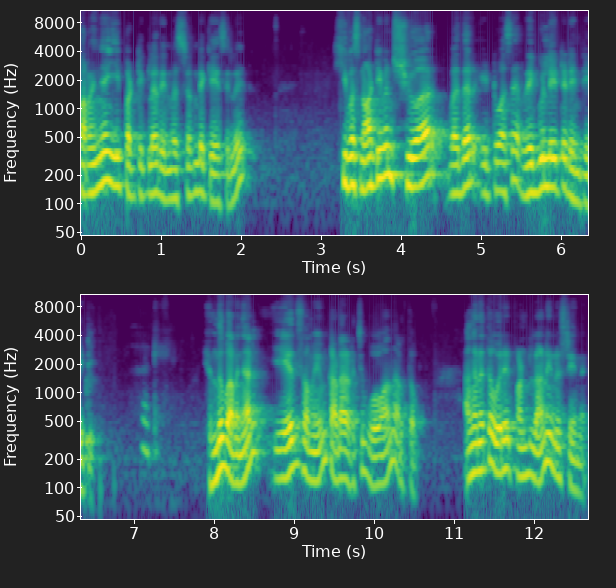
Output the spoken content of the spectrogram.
പറഞ്ഞ ഈ പർട്ടിക്കുലർ ഇൻവെസ്റ്ററിന്റെ കേസിൽ he was not even sure whether it was a regulated entity okay എന്ന് പറഞ്ഞാൽ ഏത് സമയവും കട അടച്ചു പോകാമെന്ന് അർത്ഥം. അങ്ങനത്തെ ഒരു ഫണ്ടിലാണ് ഇൻവെസ്റ്റ് ചെയ്യുന്നത്.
